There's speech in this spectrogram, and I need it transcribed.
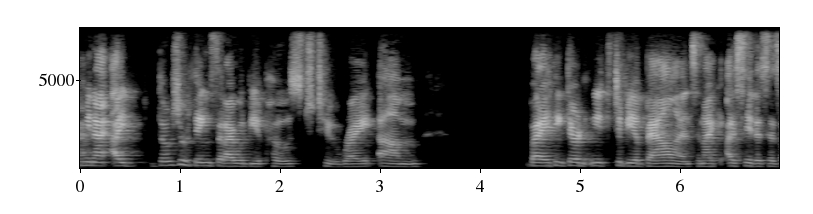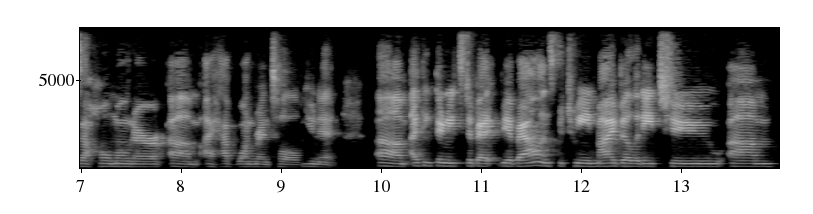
I mean, I, I, those are things that I would be opposed to, right? Um, but I think there needs to be a balance. And I, I say this as a homeowner. Um, I have one rental unit um, I think there needs to be a balance between my ability to, um,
